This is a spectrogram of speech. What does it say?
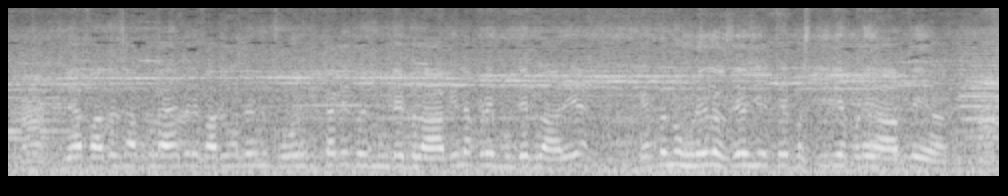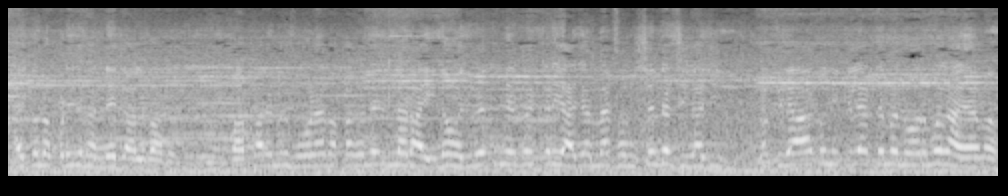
ਹਾਂ। ਮੈਂ ਫਾਦਰ ਸਾਹਿਬ ਕੋਲ ਆਇਆ ਮੇਰੇ ਫਾਦਰ ਸਾਹਿਬ ਨੇ ਮੈਨੂੰ ਫੋਨ ਕੀਤਾ ਕਿ ਕੋਈ ਮੁੰਡੇ ਬੁਲਾ ਕੇ ਨਾ ਆਪਣੇ ਮੁੰਡੇ ਬੁਲਾ ਰਹੇ ਆ। ਕਹਿੰਦੇ ਤੁਹਾਨੂੰ ਹੁਣੇ ਦੱਸਦੇ ਅਸੀਂ ਇੱਥੇ ਬਸਤੀ ਦੇ ਆਪਣੇ ਆਪ ਤੇ ਆ। ਅੱਜ ਤੁਹਾਨੂੰ ਆਪਣੀ ਦਿਖਾਉਂਦੇ ਗੱਲਬਾਤ। ਪਾਪਾ ਨੇ ਮੈਨੂੰ ਫੋਨ ਆਇਆ ਪਾਪਾ ਕਹਿੰਦੇ ਲੜਾਈ ਨਾ ਹੋ ਜਾਵੇ ਤੂੰ ਮੇਰੇ ਕੋਲ ਘਰੇ ਆ ਜਾ ਮੈਂ ਫੰਕਸ਼ਨ ਤੇ ਸੀਗਾ ਜੀ। ਮੈਂ ਵਿਆਹ ਤੋਂ ਨਿਕਲਿਆ ਤੇ ਮੈਂ ਨਾਰਮਲ ਆਇਆ ਵਾ।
